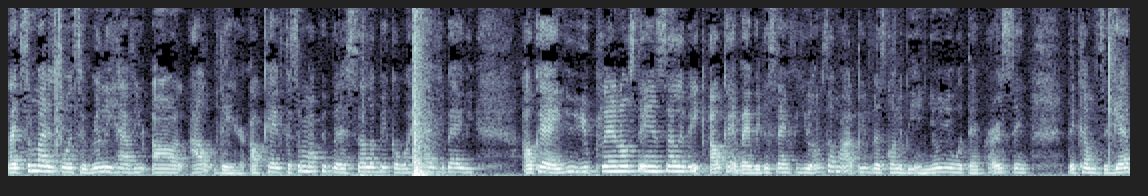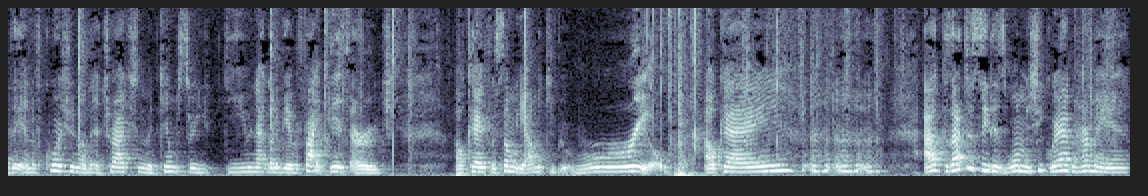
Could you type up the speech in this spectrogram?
like somebody's going to really have you all out there. Okay, for some of my people that celibate or what have you, baby. Okay, you you plan on staying celibate? Okay, baby, this ain't for you. I'm talking about people that's going to be in union with that person. They come together, and of course, you know the attraction, the chemistry. You, you're not going to be able to fight this urge. Okay, for some of y'all, I'm gonna keep it real. Okay, I, cause I just see this woman. She grabbing her man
